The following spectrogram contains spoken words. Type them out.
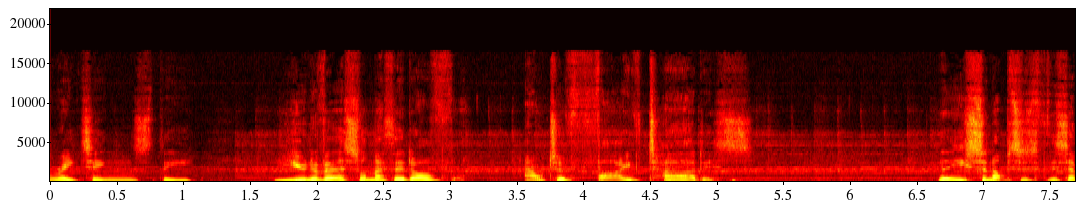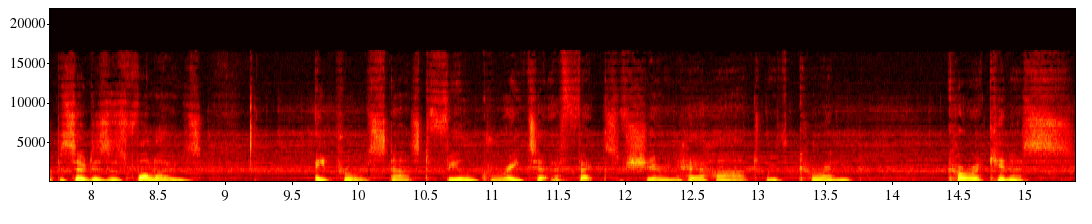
ratings, the universal method of out of five TARDIS. The synopsis of this episode is as follows April starts to feel greater effects of sharing her heart with Coran- Corakinus.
